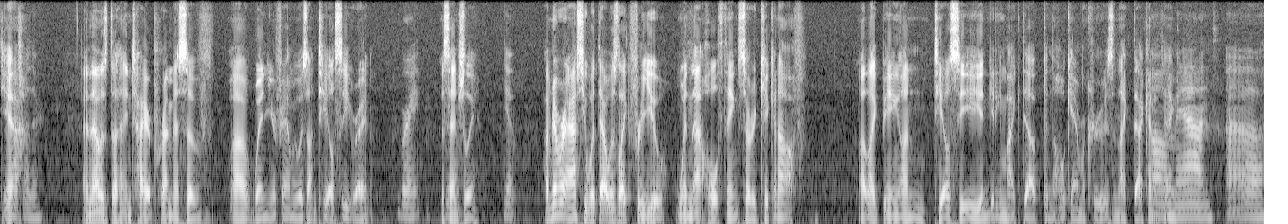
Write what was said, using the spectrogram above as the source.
yeah to each other. and that was the entire premise of uh, when your family was on tlc right Right. essentially Yep. I've never asked you what that was like for you when that whole thing started kicking off. Uh, like being on TLC and getting mic'd up and the whole camera crews and like that kind of oh thing. Oh man. Uh,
